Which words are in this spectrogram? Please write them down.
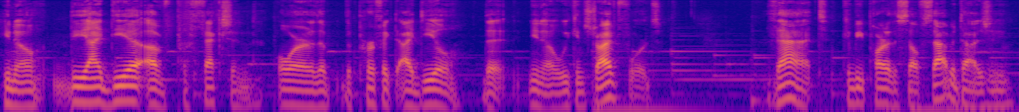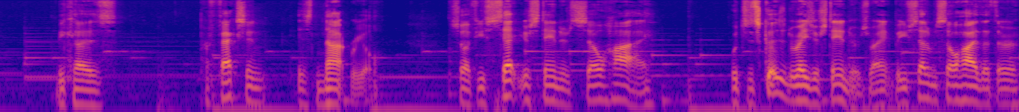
you know the idea of perfection or the the perfect ideal that you know we can strive towards that can be part of the self-sabotaging because perfection is not real so if you set your standards so high which is good to raise your standards right but you set them so high that they're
